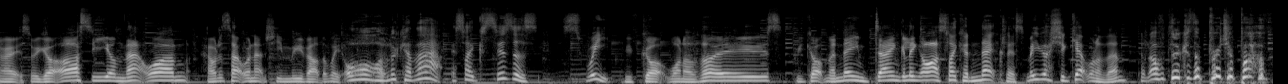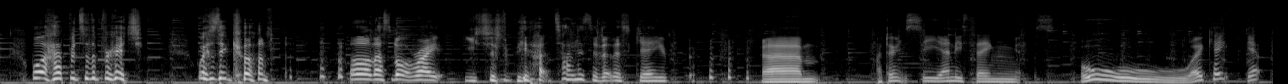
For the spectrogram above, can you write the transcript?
All right, so we got RCE on that one. How does that one actually move out the way? Oh, look at that. It's like scissors. Sweet. We've got one of those. We got my name dangling. Oh, it's like a necklace. Maybe I should get one of them. Oh, look at the bridge above. What happened to the bridge? Where's it gone? oh, that's not right. You shouldn't be that talented at this game. um, I don't see anything. Ooh, okay. Yep.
